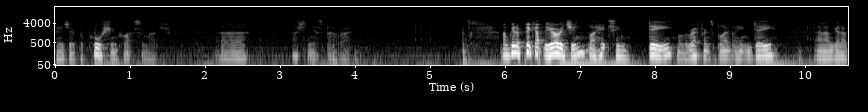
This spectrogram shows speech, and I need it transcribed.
change their proportion quite so much. Uh, I think that's about right. I'm going to pick up the origin by hitting D, or the reference point by hitting D, and I'm going to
